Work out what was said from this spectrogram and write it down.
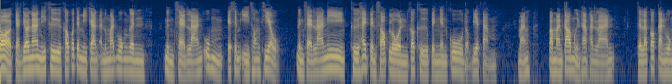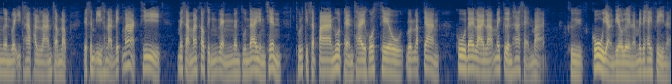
ก็จากย่อหน้านี้คือเขาก็จะมีการอนุมัติวงเงิน1นึ่งแสนล้านอุ้ม SME ท่องเที่ยว1นึ่งแสนล้านนี่คือให้เป็นซอฟท์โลนก็คือเป็นเงินกู้ดอกเบี้ยต่ำมั้งประมาณ 95,000 ล้าน เสร็จแล้วก็กันวงเงินไว้อีก 5,000 ล้านสำหรับ SME ขนาดเล็กมากที่ไม่สามารถเข้าถึงแหล่งเงินทุนได้อย่างเช่น ธุรกิจสปา นวดแผนไทย โฮสเทล รถรับจ้าง กู้ได้รายละไม่เกิน 5 0 0แสนบาท คือกู้อย่างเดียวเลยนะ ไม่ได้ให้ฟรีนะ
